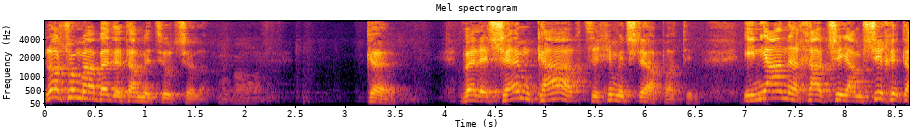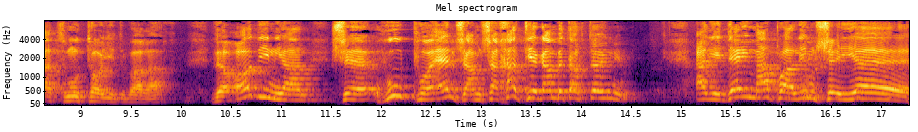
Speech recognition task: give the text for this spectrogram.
לא שהוא מאבד את המציאות שלו. כן. ולשם כך צריכים את שתי הפרטים. עניין אחד שימשיך את עצמותו יתברך, ועוד עניין שהוא פועל שהמשכה תהיה גם בתחתונים. על ידי מה פועלים שיהיה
